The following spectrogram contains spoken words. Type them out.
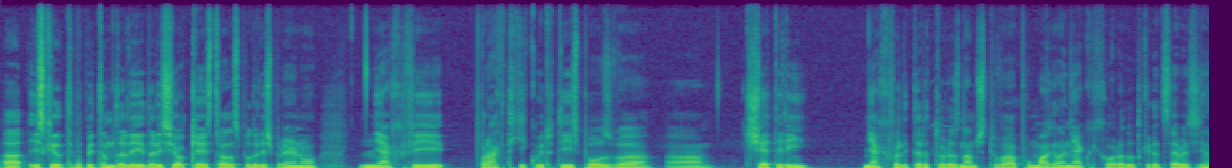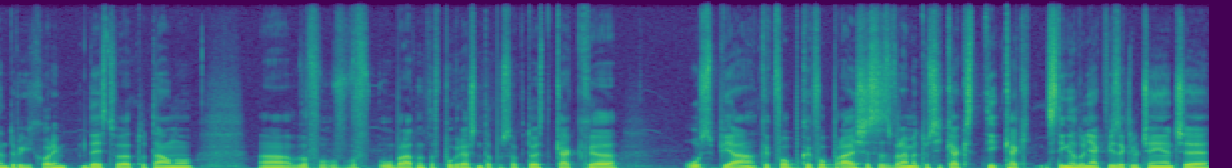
А, исках да те попитам дали, дали си окей okay с това да споделиш, примерно, някакви практики, които ти използва, а, чете ли някаква литература. Знам, че това помага на някои хора да открият себе си, на други хора им действа тотално а, в, в, в обратната, в погрешната посока. Тоест, как а, успя, какво, какво правеше с времето си, как, сти, как стигна до някакви заключения, че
